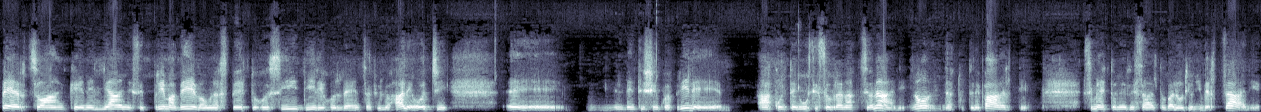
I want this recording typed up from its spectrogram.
perso anche negli anni, se prima aveva un aspetto così di ricorrenza più locale, oggi eh, il 25 aprile ha contenuti sovranazionali no? da tutte le parti, si mettono in risalto valori universali,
